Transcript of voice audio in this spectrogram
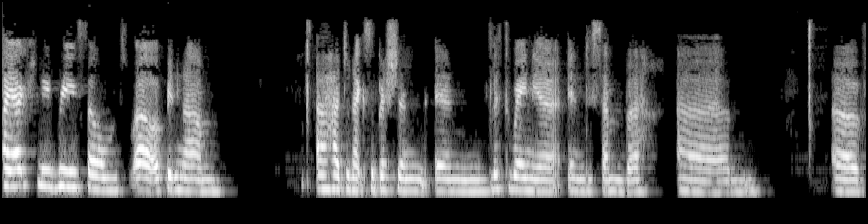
I actually refilmed. Well, I've been. Um, I had an exhibition in Lithuania in December. Um, of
